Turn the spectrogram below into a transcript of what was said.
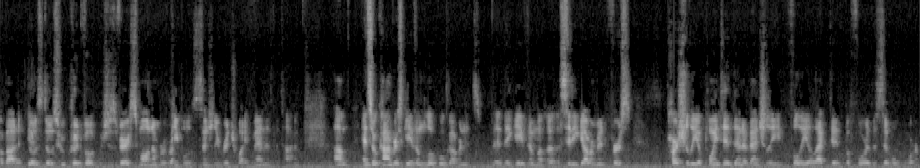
about it. Those those who could vote, which is a very small number of people, essentially rich white men at the time. Um, and so Congress gave them local governance. They, they gave them a, a, city government first partially appointed, then eventually fully elected before the Civil War.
